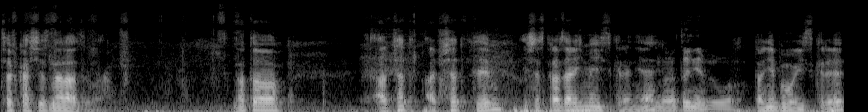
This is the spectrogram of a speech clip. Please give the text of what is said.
cewka się znalazła. No to, a przed, a przed tym jeszcze sprawdzaliśmy iskrę, nie? No to nie było. To nie było iskry.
